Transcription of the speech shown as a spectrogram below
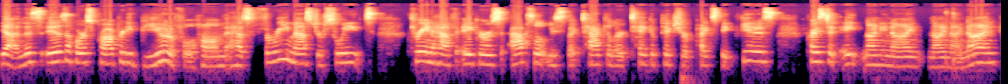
Yeah, and this is a horse property, beautiful home that has three master suites, three and a half acres, absolutely spectacular. Take a picture, Pikes Peak views priced at $899,999.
